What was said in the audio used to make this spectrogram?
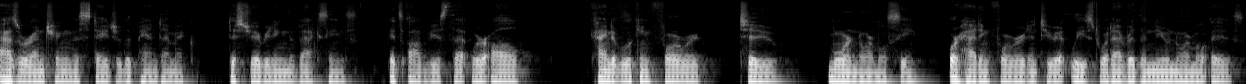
as we're entering this stage of the pandemic, distributing the vaccines, it's obvious that we're all kind of looking forward to more normalcy or heading forward into at least whatever the new normal is.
